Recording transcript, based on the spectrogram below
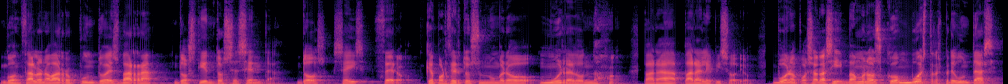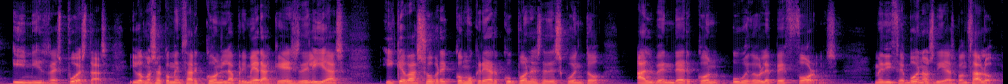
gonzalonavarro.es barra 260, 260, que por cierto es un número muy redondo para, para el episodio. Bueno, pues ahora sí, vámonos con vuestras preguntas y mis respuestas. Y vamos a comenzar con la primera, que es de Elías, y que va sobre cómo crear cupones de descuento al vender con WP Forms. Me dice, buenos días Gonzalo,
